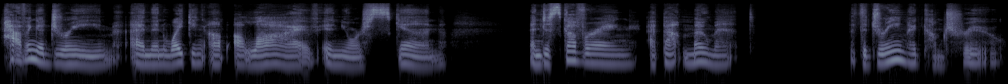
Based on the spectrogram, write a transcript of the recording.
having a dream and then waking up alive in your skin and discovering at that moment that the dream had come true.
